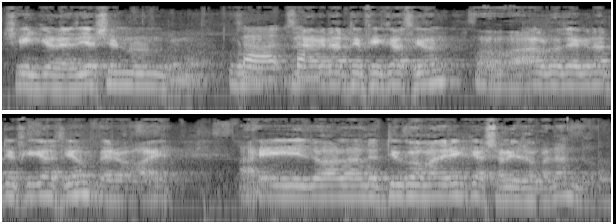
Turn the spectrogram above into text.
sin que le diesen un- un- O sea, se una gratificación o algo de gratificación, pero eh, ha ido al Atlético de Madrid que ha salido ganando.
